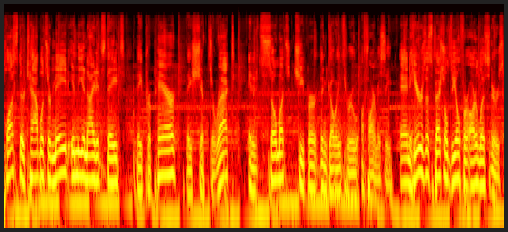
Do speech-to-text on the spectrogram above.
Plus, their tablets are made in the United States. They prepare, they ship direct, and it's so much cheaper than going through a pharmacy. And here's a special deal for our listeners.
